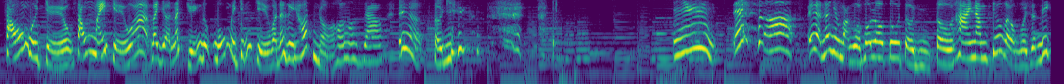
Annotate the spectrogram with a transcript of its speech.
60 triệu, sáu mấy triệu á. Bây giờ nó chuyển được 49 triệu và nó ghi hết nợ hơn sao. Ý là tự nhiên là nếu như mọi người follow tôi từ từ hai năm trước và mọi người sẽ biết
